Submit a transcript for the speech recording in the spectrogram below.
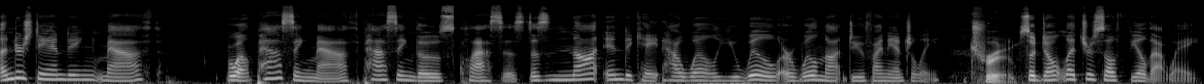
Understanding math, well, passing math, passing those classes does not indicate how well you will or will not do financially. True. So don't let yourself feel that way.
